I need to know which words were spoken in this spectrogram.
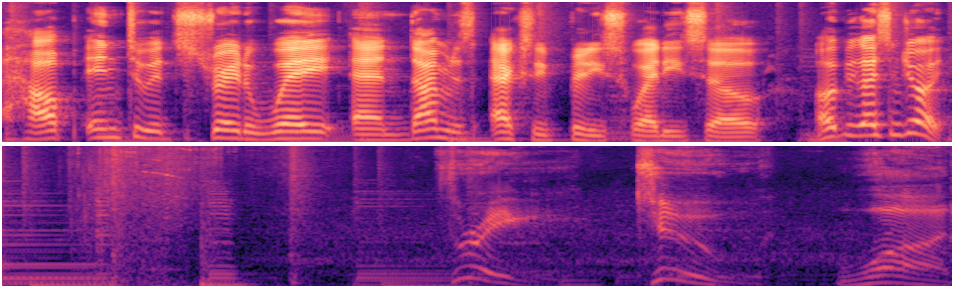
hop into it straight away and diamond is actually pretty sweaty so I hope you guys enjoy. Three, two, one.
